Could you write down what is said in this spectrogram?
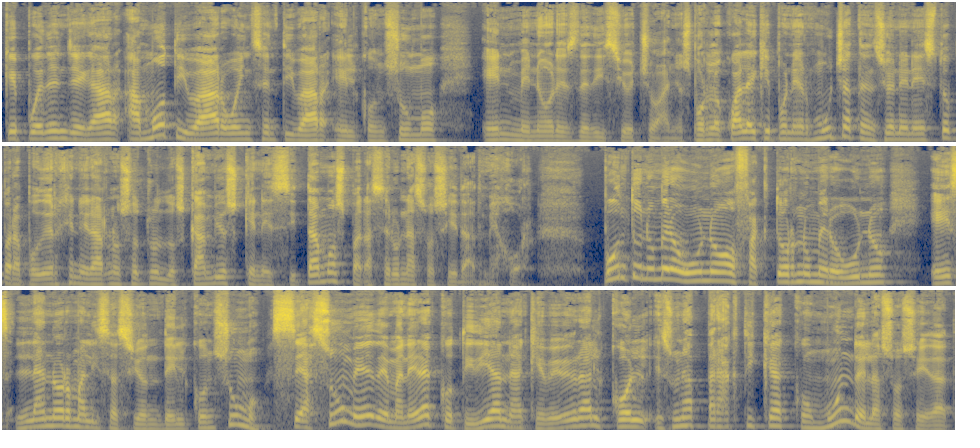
que pueden llegar a motivar o incentivar el consumo en menores de 18 años. Por lo cual hay que poner mucha atención en esto para poder generar nosotros los cambios que necesitamos para hacer una sociedad mejor. Punto número uno o factor número uno es la normalización del consumo. Se asume de manera cotidiana que beber alcohol es una práctica común de la sociedad.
